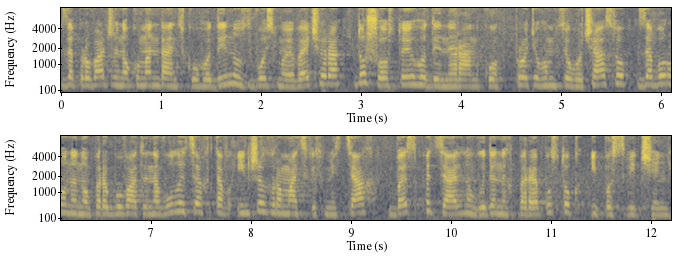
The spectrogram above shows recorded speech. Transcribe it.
запроваджено комендантську годину з 8 вечора до 6 години ранку. Протягом цього часу заборонено перебувати на вулицях та в інших громадських місцях без спеціально виданих перепусток і посвідчень.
